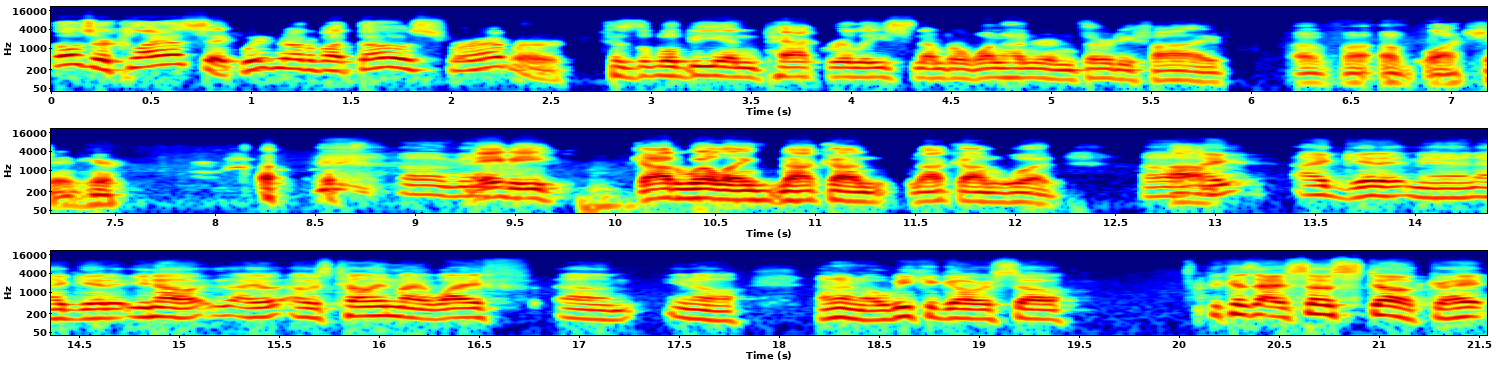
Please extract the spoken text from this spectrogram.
those are classic. We've known about those forever because we'll be in pack release number 135 of uh, of blockchain here. oh man, maybe God willing, knock on knock on wood. Oh, um, I I get it, man. I get it. You know, I, I was telling my wife, um, you know, I don't know, a week ago or so, because I was so stoked, right?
